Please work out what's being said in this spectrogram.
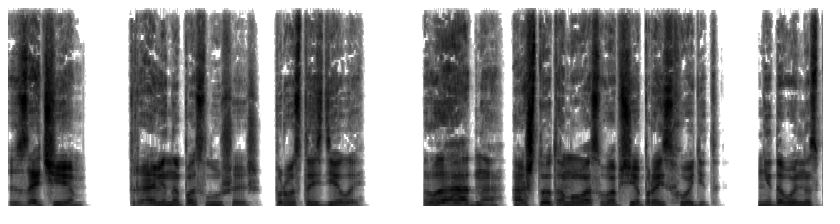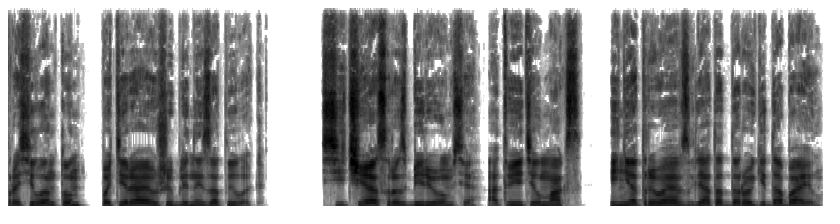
Зачем? Травина послушаешь, просто сделай. Ладно, а что там у вас вообще происходит? Недовольно спросил Антон, потирая ушибленный затылок. «Сейчас разберемся», – ответил Макс и, не отрывая взгляд от дороги, добавил.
